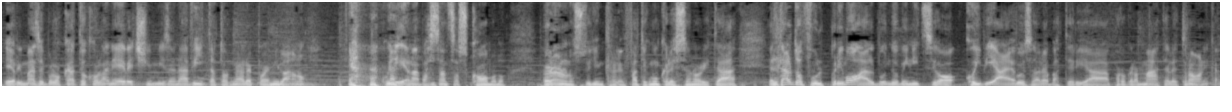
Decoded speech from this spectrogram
e rimase bloccato con la neve e ci mise una vita a tornare poi a Milano. Quindi era abbastanza scomodo, però era uno studio incredibile. Infatti, comunque, le sonorità. E tra l'altro, fu il primo album dove iniziò con i BI a usare la batteria programmata elettronica.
